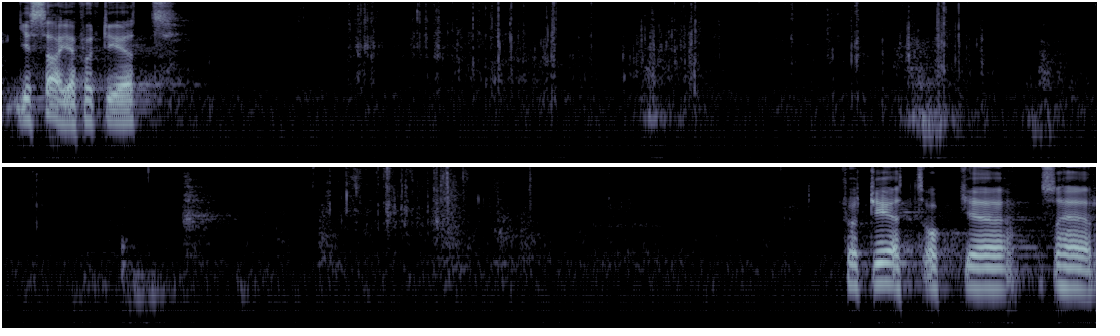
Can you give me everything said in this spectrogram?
Jesaja 41. Fyrtioett och eh, så här,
